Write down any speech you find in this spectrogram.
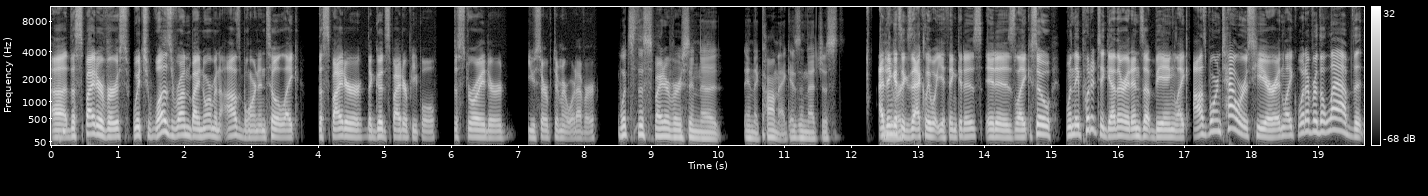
Uh, the Spider Verse, which was run by Norman Osborn until like the Spider, the good Spider people destroyed or usurped him or whatever. What's the Spider Verse in the in the comic? Isn't that just I New think it's exactly what you think it is. It is like so when they put it together, it ends up being like Osborn Towers here and like whatever the lab that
